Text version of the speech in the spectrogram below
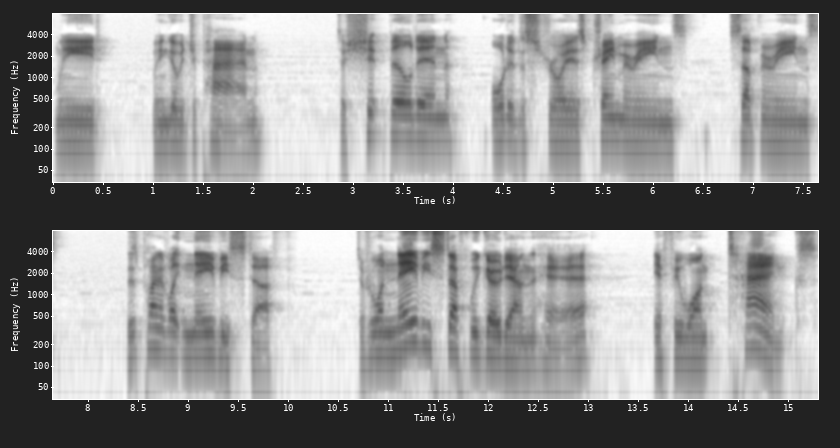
we need, we can go with Japan. So shipbuilding, order destroyers, train marines, submarines. This is kind of like Navy stuff. So if we want Navy stuff, we go down here. If we want tanks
